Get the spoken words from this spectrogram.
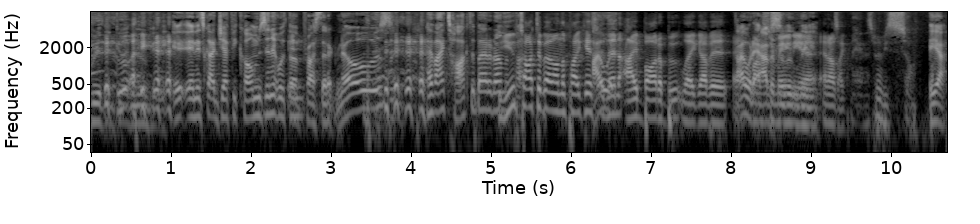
really good movie, It- and it's got Jeffrey Combs in it with a prosthetic nose. Have I talked about it on? You've the pod- talked about it on the podcast, I and then I bought a bootleg of it. At I would absolutely- and I was like, man, this movie's so. Yeah,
